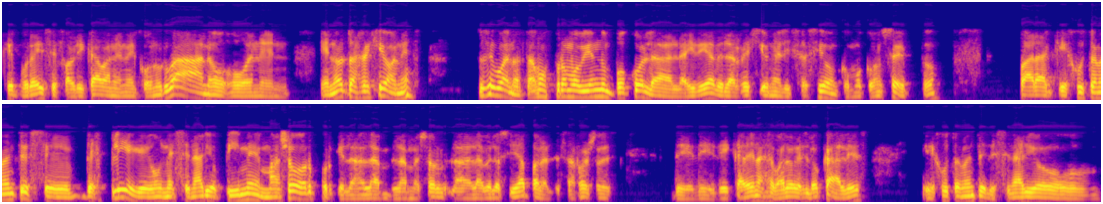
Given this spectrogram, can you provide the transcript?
que por ahí se fabricaban en el conurbano o en, en, otras regiones. Entonces, bueno, estamos promoviendo un poco la, la idea de la regionalización como concepto, para que justamente se despliegue un escenario pyme mayor, porque la, mayor la, velocidad para el desarrollo de, de, cadenas de valores locales, eh, justamente el escenario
